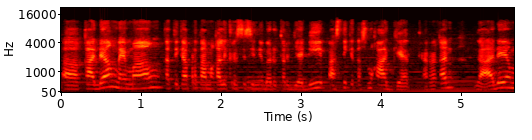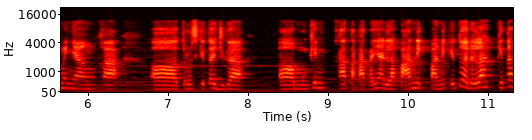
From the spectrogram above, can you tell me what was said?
uh, kadang memang ketika pertama kali krisis ini baru terjadi pasti kita semua kaget karena kan nggak ada yang menyangka. Uh, terus kita juga uh, mungkin kata-katanya adalah panik. Panik itu adalah kita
